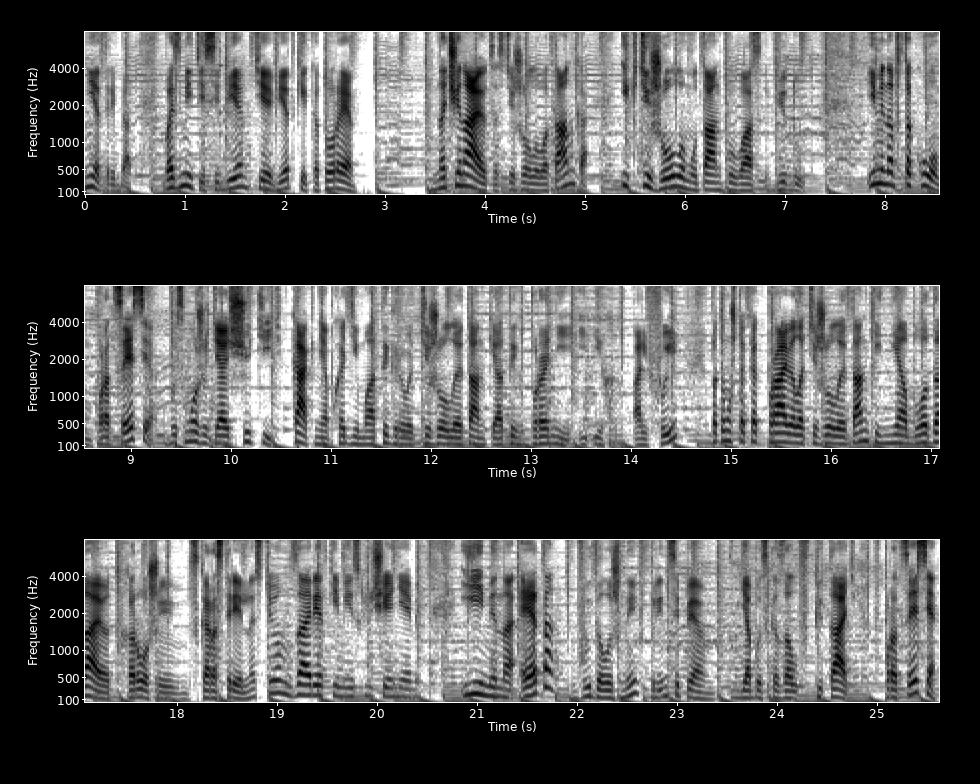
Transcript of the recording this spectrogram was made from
Нет, ребят, возьмите себе те ветки, которые начинаются с тяжелого танка и к тяжелому танку вас ведут. Именно в таком процессе вы сможете ощутить, как необходимо отыгрывать тяжелые танки от их брони и их альфы, потому что, как правило, тяжелые танки не обладают хорошей скорострельностью, за редкими исключениями. И именно это вы должны, в принципе, я бы сказал, впитать в процессе,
